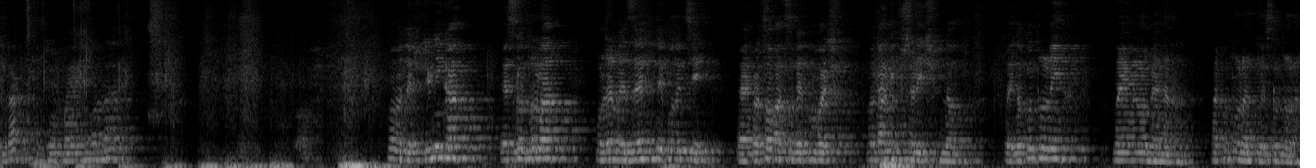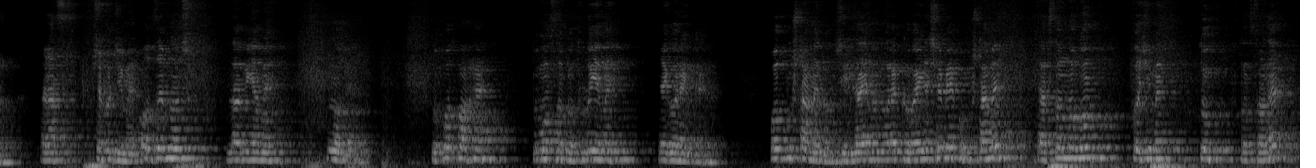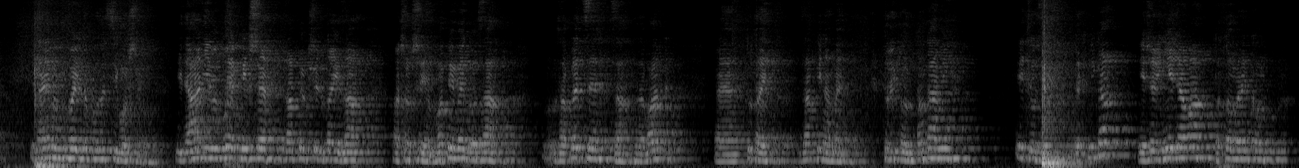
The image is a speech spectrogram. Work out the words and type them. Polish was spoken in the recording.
Dobra, będziemy pojechać wodę. Mamy tutaj przeciwnika, jest kontrola. Możemy z tej pozycji e, pracować sobie, próbować nogami strzelić do, tutaj do kontroli. Dajemy nogę na, na kontrolę, to jest kontrola. Teraz przechodzimy od zewnątrz, zawijamy nogę. Tu pod pachę, tu mocno kontrolujemy jego rękę. Odpuszczamy go, czyli dajemy go lekko wejść na siebie, popuszczamy. Teraz tą nogą wchodzimy tu, w tą stronę i dajemy mu wejść do pozycji bocznej. Idealnie by było, jak jeszcze zapiął się tutaj za naszą szyję. Łapiemy go za, za plecy, za, za bark. E, tutaj zapinamy trójkąt nogami i tu jest technika. Jeżeli nie działa, to tą ręką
